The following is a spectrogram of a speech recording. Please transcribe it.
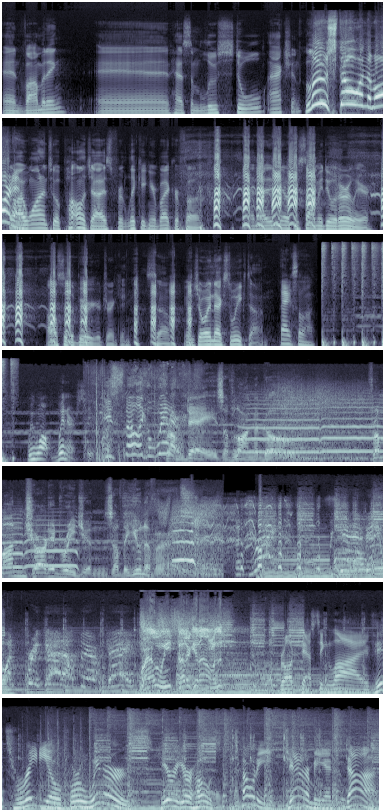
and vomiting and has some loose stool action. Loose stool in the So morning. I wanted to apologize for licking your microphone. and I didn't know if you saw me do it earlier. Also, the beer you're drinking. So enjoy next week, Don. Thanks a lot. We want winners here. You smell like a winner. From days of long ago, from uncharted regions of the universe, We can't have anyone freak out out there, okay? Well, we'd better get on with it. Broadcasting live, it's Radio for Winners. Here are your hosts, Tony, Jeremy, and Don.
